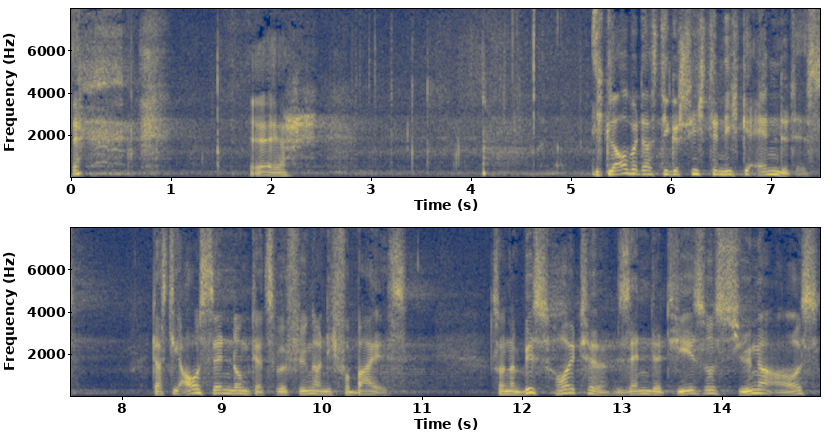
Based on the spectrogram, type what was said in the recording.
ja, ja. Ich glaube, dass die Geschichte nicht geendet ist, dass die Aussendung der zwölf Jünger nicht vorbei ist, sondern bis heute sendet Jesus Jünger aus,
